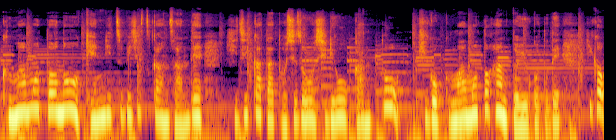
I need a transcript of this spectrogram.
熊本の県立美術館さんで土方歳三資料館と肥後熊本藩ということで肥後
